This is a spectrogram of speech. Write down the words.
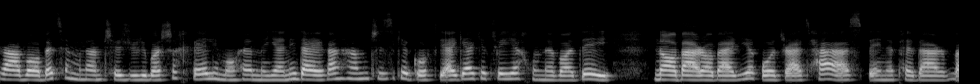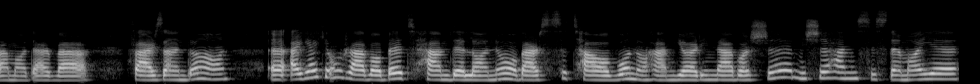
روابطمون هم چجوری باشه خیلی مهمه. یعنی دقیقا همون چیزی که گفتی. اگر که توی یه خانواده ای نابرابری قدرت هست بین پدر و مادر و فرزندان اگر که اون روابط همدلانه و بر اساس تعاون و همیاری نباشه میشه همین سیستمای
